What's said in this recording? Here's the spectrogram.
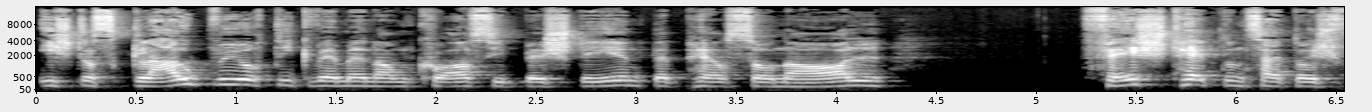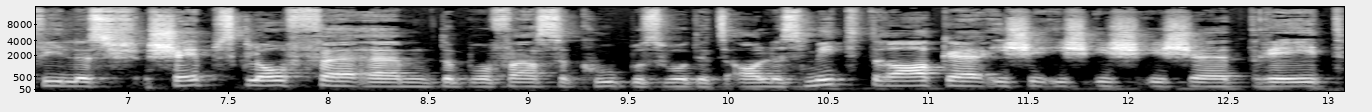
ist das glaubwürdig, wenn man am quasi bestehenden Personal festhält und sagt, da ist vieles Scheps gelaufen, ähm, der Professor Kupus wird jetzt alles mittragen, ist, ist, ist, ist äh, dreht,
